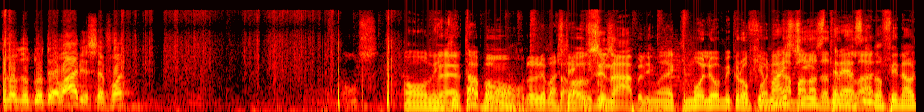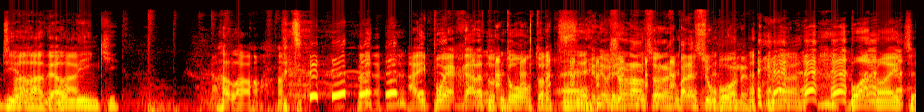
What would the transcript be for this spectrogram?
do, do, do Delari, você foi? Ó, o link É, tá, bom. Problemas Tá, Olha o técnicos. Zinabre. Não é que molhou o O que microfone mais na te balada do estressa Delari. no final de lá, ano? o Delari. link. Olha lá, ó. Aí põe a cara do tonto, né? É. Que nem o Jornal Nacional que parece o Bonner. Boa noite.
